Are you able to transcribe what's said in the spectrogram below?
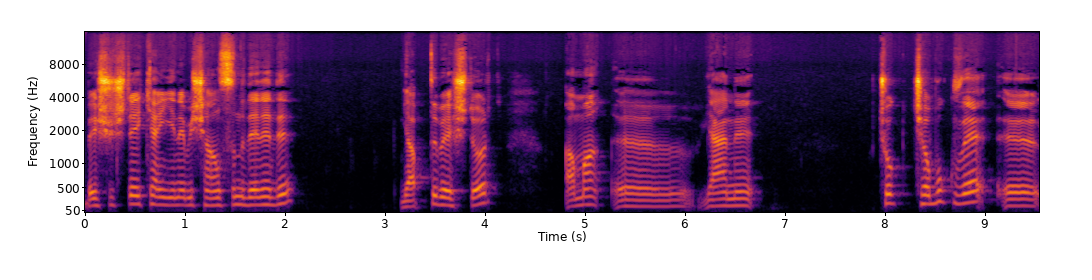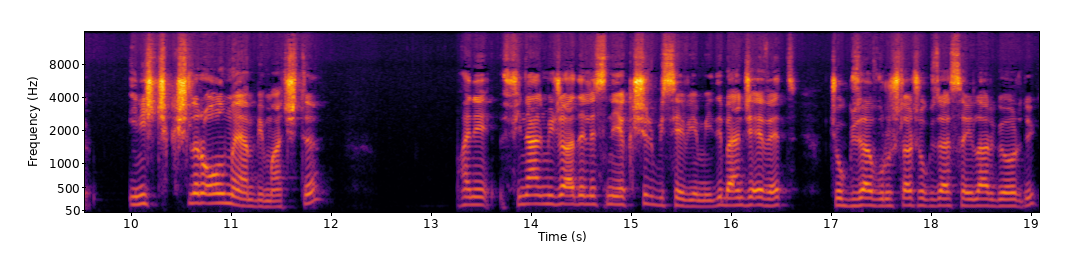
5-3'teyken yine bir şansını denedi. Yaptı 5-4 ama e, yani çok çabuk ve e, iniş çıkışları olmayan bir maçtı. Hani final mücadelesine yakışır bir seviye miydi? Bence evet. Çok güzel vuruşlar, çok güzel sayılar gördük.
